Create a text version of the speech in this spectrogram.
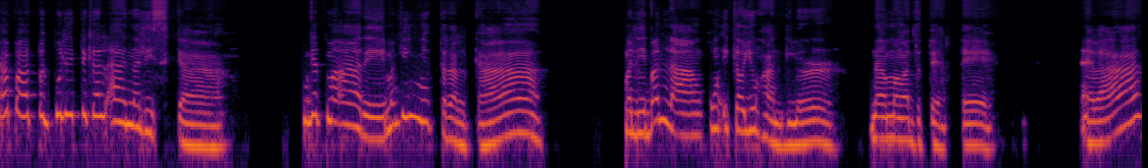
Dapat pag political analyst ka, hanggat maaari, maging neutral ka. Maliban lang kung ikaw yung handler ng mga Duterte. Diba?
